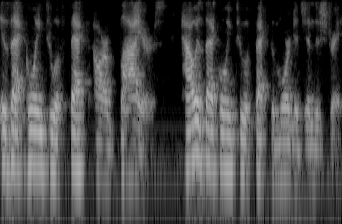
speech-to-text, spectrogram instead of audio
is that going to affect our buyers? How is that going to affect the mortgage industry?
